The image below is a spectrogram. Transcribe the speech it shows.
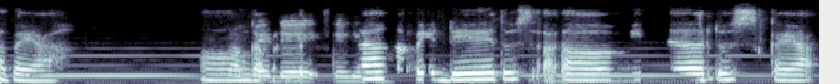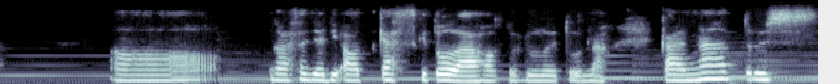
apa ya uh, nggak pede kayak gitu. nggak pede terus uh, minder terus kayak uh, ngerasa jadi outcast gitulah waktu dulu itu. Nah karena terus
